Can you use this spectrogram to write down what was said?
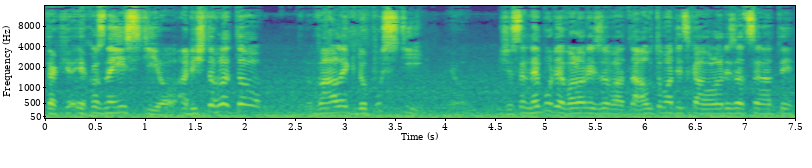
tak jako znejistí. Jo. A když tohle to válek dopustí, jo, že se nebude valorizovat ta automatická valorizace na ty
